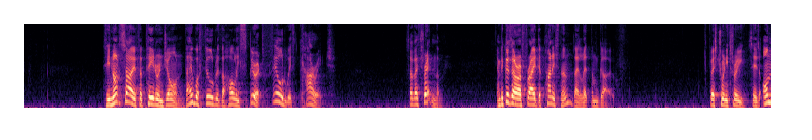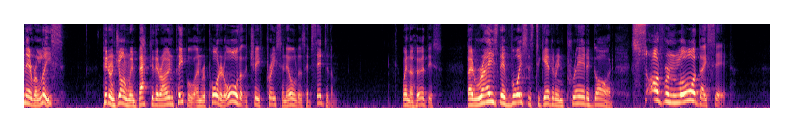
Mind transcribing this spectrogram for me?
See, not so for Peter and John. They were filled with the Holy Spirit, filled with courage. So they threatened them. And because they were afraid to punish them, they let them go. Verse 23 says, On their release, Peter and John went back to their own people and reported all that the chief priests and elders had said to them. When they heard this, they raised their voices together in prayer to God. Sovereign Lord, they said,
